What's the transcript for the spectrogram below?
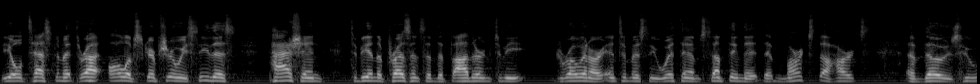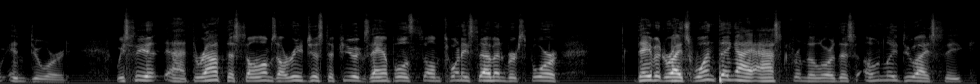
the Old Testament, throughout all of Scripture, we see this passion to be in the presence of the Father and to be grow in our intimacy with Him, something that, that marks the hearts of those who endured. We see it uh, throughout the Psalms. I'll read just a few examples. Psalm 27, verse 4. David writes, One thing I ask from the Lord, this only do I seek,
